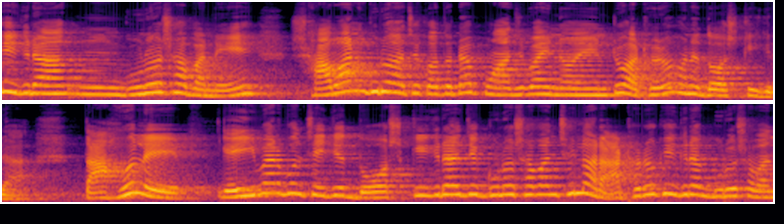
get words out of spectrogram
কিগ্রা গুঁড়ো সাবানে, সাবান গুঁড়ো আছে কতটা? পাঁচ বাই নয় ইন্টু আঠেরো মানে দশ কিগ্রা। তাহলে এইবার বলছে যে দশ কিগ্রা যে গুঁড়ো সাবান ছিল আর আঠেরো কিগ্রা গুঁড়ো সাবান,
